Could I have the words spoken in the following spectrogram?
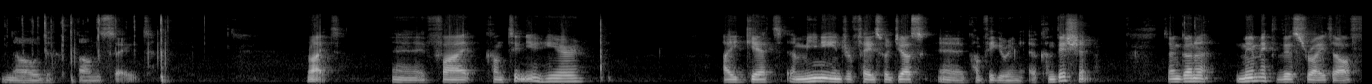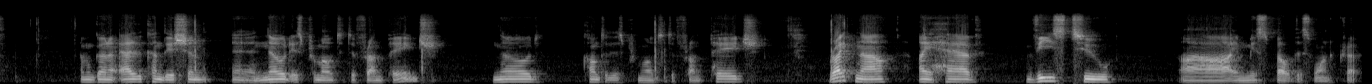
node unsaved. Right, uh, if I continue here I get a mini interface for just uh, configuring a condition. So I'm gonna mimic this right off. I'm gonna add a condition. Uh, node is promoted to front page. Node content is promoted to front page. Right now I have these two uh, I misspelled this one crap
